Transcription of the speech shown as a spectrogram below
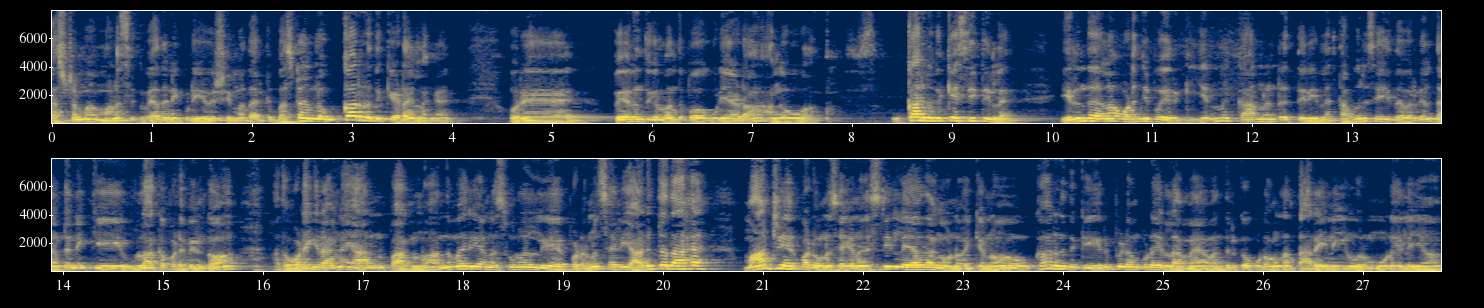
கஷ்டமாக மனசுக்கு வேதனைக்குரிய விஷயமா தான் இருக்குது பஸ் ஸ்டாண்டில் உட்கார்றதுக்கு இடம் இல்லைங்க. ஒரு பேருந்துகள் வந்து போகக்கூடிய இடம் அங்கே உட்கார்றதுக்கே சீட் இல்லை. இருந்ததெல்லாம் உடஞ்சி போயிருக்கு. என்ன காரணன்றது தெரியல. தவறு செய்தவர்கள் தண்டனைக்கு உள்ளாக்கப்பட வேண்டும். அதை உடைக்கிறாங்கன்னா யாருன்னு பார்க்கணும். அந்த மாதிரியான சூழல் ஏற்படணும். சரி அடுத்ததாக மாற்று ஏற்பாடு ஒன்று செய்யணும். ஸ்டீல்லையாவது அங்கே ஒன்று வைக்கணும். உட்கார்றதுக்கு இருப்பிடம் கூட இல்லாமல் வந்திருக்க கூடவங்களாம் தரையிலையும் ஒரு மூலையிலையும்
